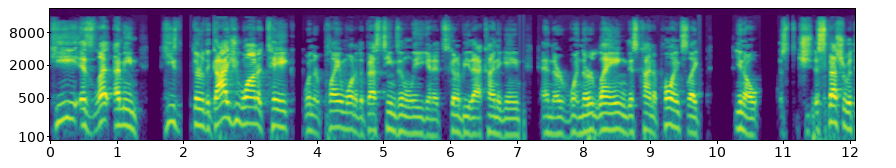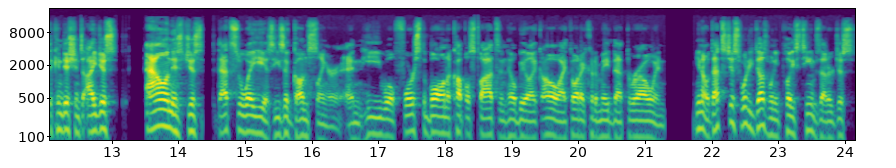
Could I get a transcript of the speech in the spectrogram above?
he is let. I mean, he's they're the guys you want to take when they're playing one of the best teams in the league, and it's going to be that kind of game. And they're when they're laying this kind of points, like you know, especially with the conditions. I just Allen is just that's the way he is. He's a gunslinger, and he will force the ball in a couple spots, and he'll be like, "Oh, I thought I could have made that throw," and you know, that's just what he does when he plays teams that are just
